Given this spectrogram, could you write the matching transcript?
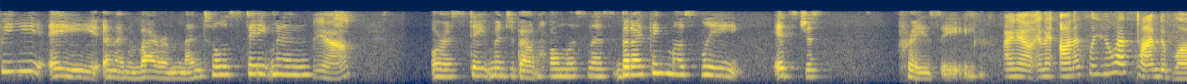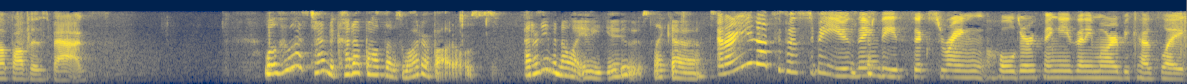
be a an environmental statement. Yeah. or a statement about homelessness, but I think mostly it's just crazy. I know, and it, honestly, who has time to blow up all those bags? Well, who has time to cut up all those water bottles? I don't even know what you use. Like a. And are you not supposed to be using these six ring holder thingies anymore because, like,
